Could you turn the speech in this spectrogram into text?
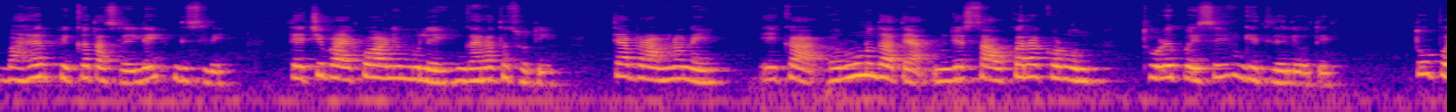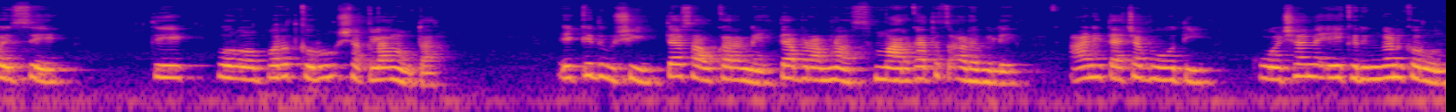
बाहेर फेकत असलेले दिसले. त्याची बायको आणि मुले घरातच होती. त्या ब्राह्मणाने एका ऋणदात्या म्हणजे सावकाराकडून थोडे पैसे घेतलेले होते. तो पैसे ते पर परत करू शकला नव्हता. एके दिवशी त्या सावकाराने त्या ब्राह्मणास मार्गातच अडविले आणि त्याच्या भोवती कोळशाने एक रिंगण करून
